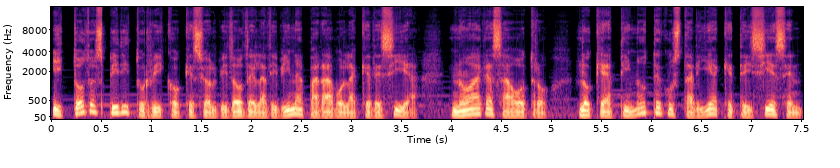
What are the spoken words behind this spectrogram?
Y todo espíritu rico que se olvidó de la divina parábola que decía, no hagas a otro lo que a ti no te gustaría que te hiciesen,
